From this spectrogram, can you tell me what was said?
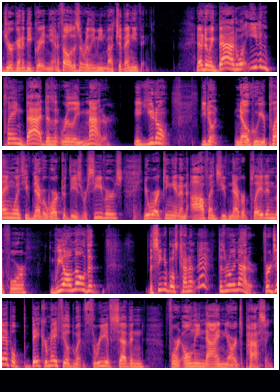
you're going to be great in the NFL. It doesn't really mean much of anything. Now doing bad, well, even playing bad doesn't really matter. You don't you don't know who you're playing with. You've never worked with these receivers. You're working in an offense you've never played in before. We all know that the Senior Bowl is kind of eh, doesn't really matter. For example, Baker Mayfield went three of seven for only nine yards passing.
